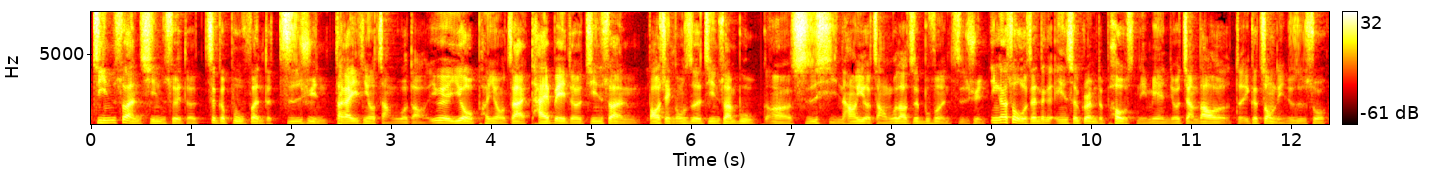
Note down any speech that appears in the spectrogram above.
精算薪水的这个部分的资讯，大概已经有掌握到，因为也有朋友在台北的精算保险公司的精算部呃实习，然后也有掌握到这部分的资讯。应该说我在那个 Instagram 的 post 里面有讲到的一个重点，就是说，说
